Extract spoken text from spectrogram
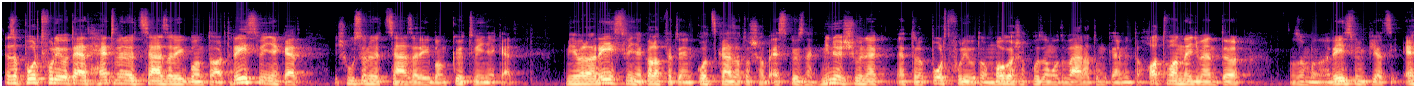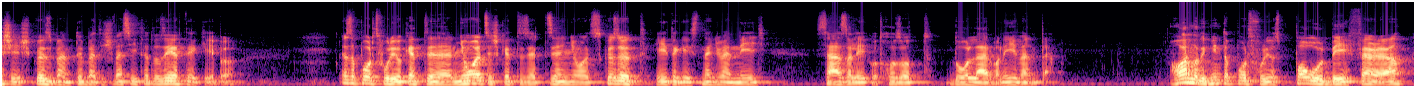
Ez a portfólió tehát 75%-ban tart részvényeket és 25%-ban kötvényeket. Mivel a részvények alapvetően kockázatosabb eszköznek minősülnek, ettől a portfóliótól magasabb hozamot várhatunk el, mint a 60-40-től, azonban a részvénypiaci esés közben többet is veszíthet az értékéből. Ez a portfólió 2008 és 2018 között 7,44 százalékot hozott dollárban évente. A harmadik mintaportfólió az Paul B. Farrell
